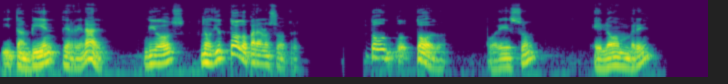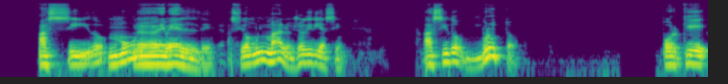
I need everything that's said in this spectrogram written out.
y también terrenal. Dios nos dio todo para nosotros. Todo, todo. Por eso el hombre ha sido muy rebelde, ha sido muy malo, yo diría así. Ha sido bruto, porque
